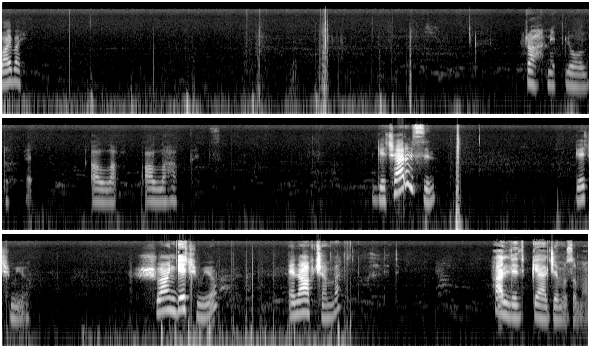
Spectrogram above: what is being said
Bay bay. Rahmetli oldu. E, Allah Allah affet. Geçer misin? Geçmiyor. Şu an geçmiyor. E ne yapacağım ben? Halledip geleceğim o zaman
